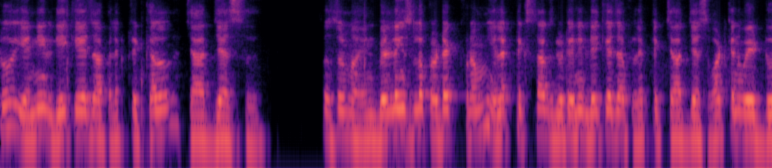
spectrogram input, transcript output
టు ఎనీ లీకేజ్ ఆఫ్ ఎలక్ట్రికల్ చార్జెస్ సో సుమా ఇన్ బిల్డింగ్స్ లో ప్రొటెక్ట్ ఫ్రమ్ ఎలక్ట్రిక్ షాక్స్ డ్యూ టు ఎనీ లీకేజ్ ఆఫ్ ఎలక్ట్రిక్ చార్జెస్ వాట్ కెన్ వై డూ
